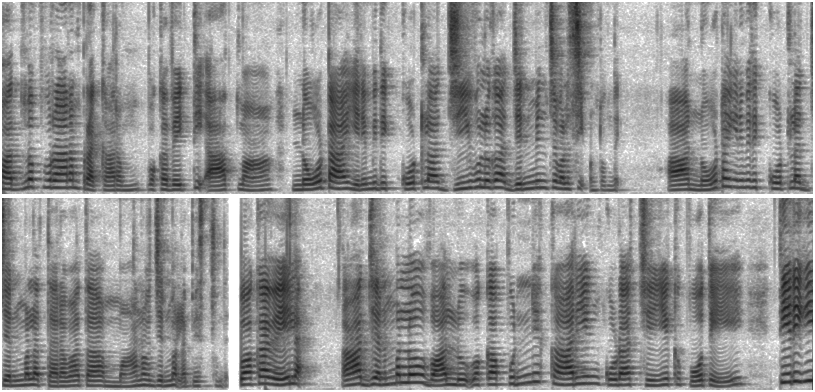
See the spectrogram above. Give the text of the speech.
పద్మపురాణం ప్రకారం ఒక వ్యక్తి ఆత్మ నూట ఎనిమిది కోట్ల జీవులుగా జన్మించవలసి ఉంటుంది. ఆ నూట ఎనిమిది కోట్ల జన్మల తర్వాత మానవ జన్మ లభిస్తుంది. ఒకవేళ ఆ జన్మలో వాళ్ళు ఒక పుణ్య కార్యం కూడా చేయకపోతే తిరిగి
